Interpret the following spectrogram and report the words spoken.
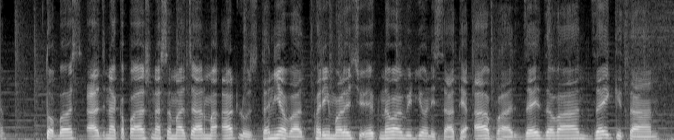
તો બસ, આજના કપાસના સમાચારમાં આટલું જ. ધન્યવાદ. ફરી મળીશું એક નવા વિડીયોની સાથે. આભાર. જય જવાન, જય કિસાન.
